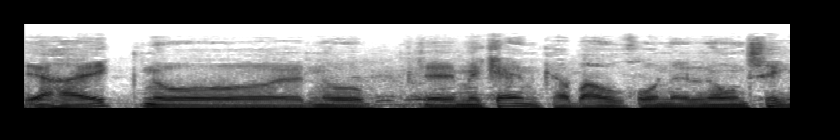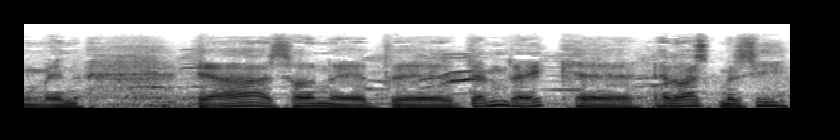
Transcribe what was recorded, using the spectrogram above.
Jeg har ikke noget, øh, noget øh, mekaniker baggrund eller nogen ting, men jeg har sådan, at øh, dem, der ikke kan, eller hvad skal man sige,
